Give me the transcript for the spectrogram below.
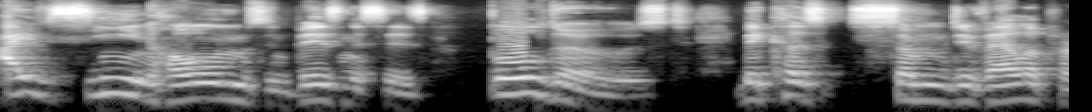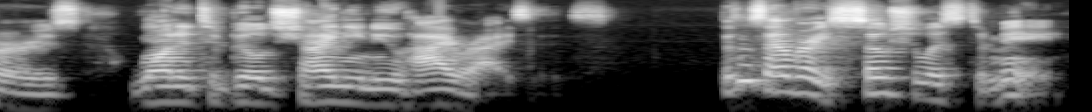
I've seen homes and businesses bulldozed because some developers wanted to build shiny new high-rises. Doesn't sound very socialist to me.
